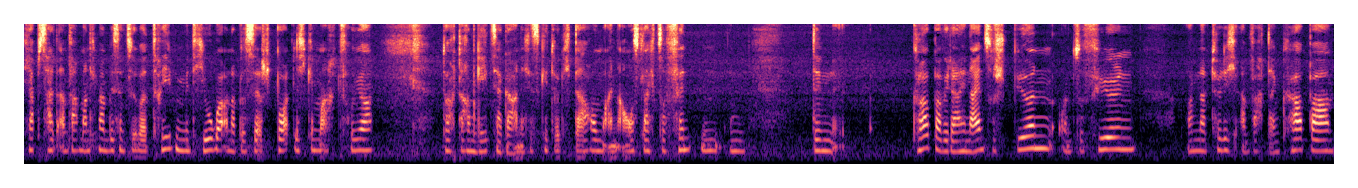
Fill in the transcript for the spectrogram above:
Ich habe es halt einfach manchmal ein bisschen zu übertrieben mit Yoga und habe das sehr sportlich gemacht früher. Doch darum geht's ja gar nicht. Es geht wirklich darum, einen Ausgleich zu finden, in den Körper wieder hineinzuspüren und zu fühlen und natürlich einfach dein Körper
